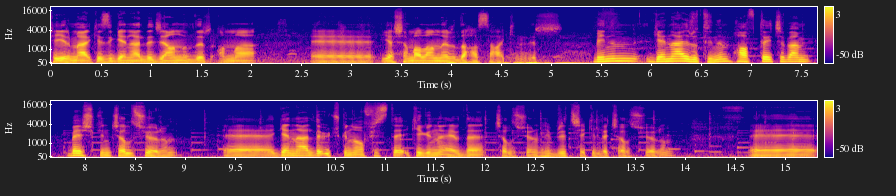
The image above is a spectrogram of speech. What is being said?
Şehir merkezi genelde canlıdır ama e, yaşam alanları daha sakindir. Benim genel rutinim hafta içi ben 5 gün çalışıyorum. E, genelde 3 günü ofiste, 2 günü evde çalışıyorum. Hibrit şekilde çalışıyorum. E,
